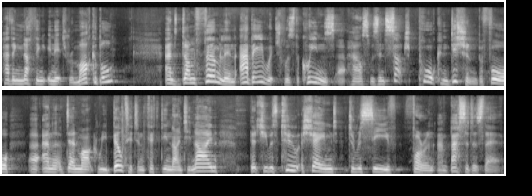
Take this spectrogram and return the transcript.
having nothing in it remarkable. And Dunfermline Abbey, which was the Queen's uh, house, was in such poor condition before uh, Anna of Denmark rebuilt it in 1599 that she was too ashamed to receive foreign ambassadors there.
